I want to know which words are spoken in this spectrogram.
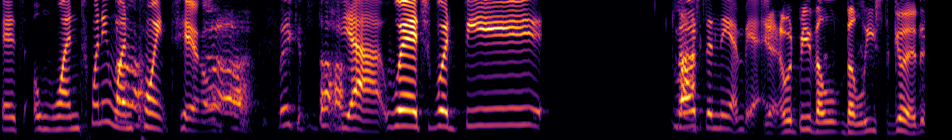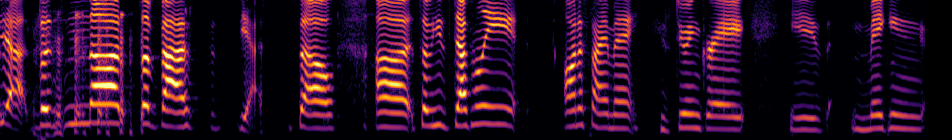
It's 121.2. make it stop. Yeah, which would be last in the NBA. Yeah, it would be the the least good. yeah the not the best yes so uh so he's definitely on assignment he's doing great he's making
